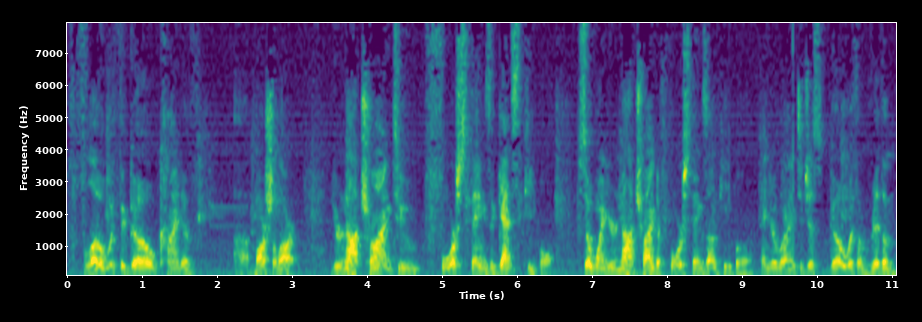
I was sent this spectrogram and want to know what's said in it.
flow with the go kind of uh, martial art. You're not trying to force things against people. So when you're not trying to force things on people and you're learning to just go with a rhythm,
